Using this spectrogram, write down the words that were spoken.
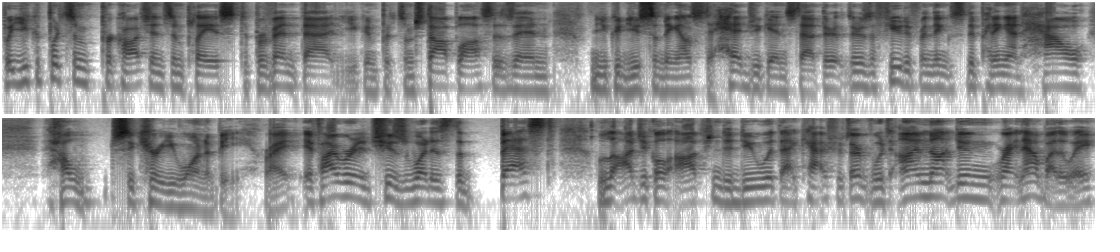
but you could put some precautions in place to prevent that. You can put some stop losses in. You could use something else to hedge against that. There, there's a few different things depending on how how secure you want to be, right? If I were to choose what is the best logical option to do with that cash reserve, which I'm not doing right now, by the way,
